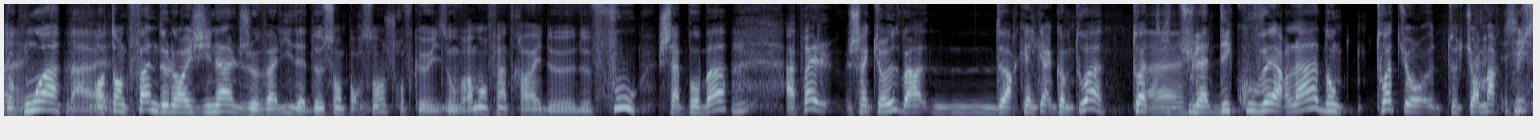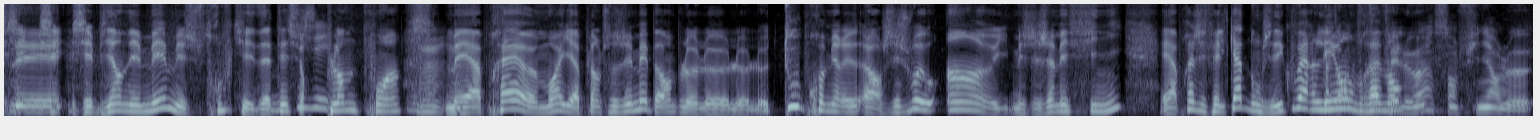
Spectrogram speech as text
donc moi Bah en ouais. tant que fan de l'original je valide à 200% je trouve qu'ils ont vraiment fait un travail de, de fou chapeau bas après je serais curieux de voir- quelqu'un comme toi toi Ouais. tu, tu l'as découvert là donc toi tu, tu, tu remarques J'ai- plus J'ai les j'ai- j'ai bien aimé, mais je trouve qu'il est daté sur plein de points. Mm, Mais après, euh, moi, il y a plein de choses que j'aimais. Par exemple, le, le- le tout premier. Alors, j'ai joué au 1, euh, mais je l'ai jamais fini. Et après, j'ai fait le 4, donc j'ai découvert Léon Attends, t'as vraiment. fait le 1 sans finir le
